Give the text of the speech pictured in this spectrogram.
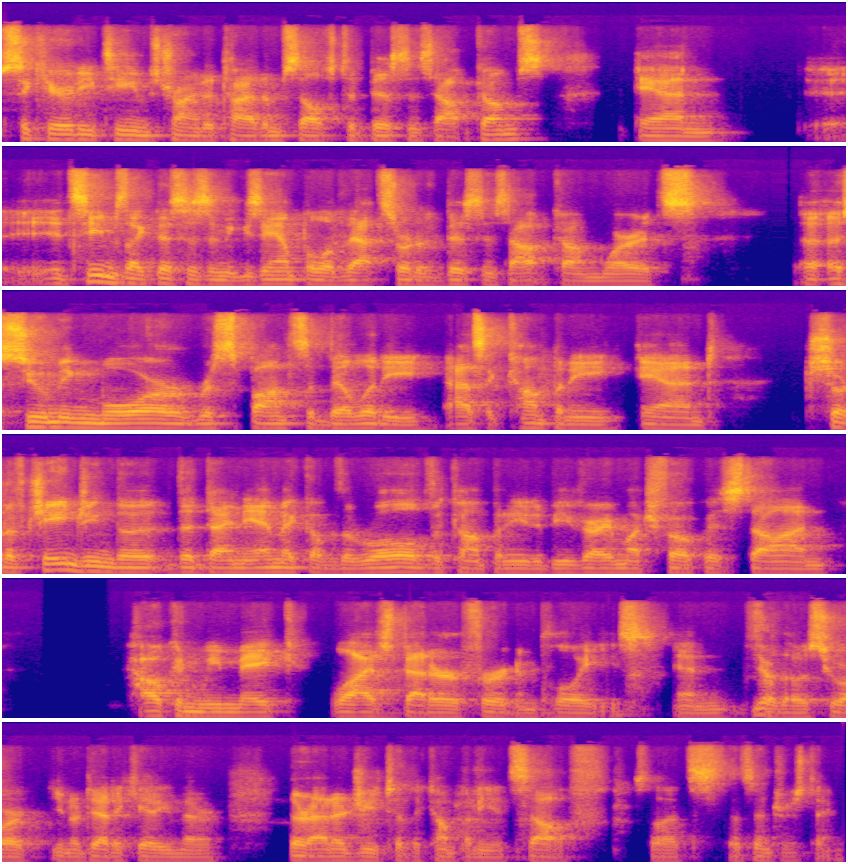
security teams trying to tie themselves to business outcomes and it seems like this is an example of that sort of business outcome where it's uh, assuming more responsibility as a company and sort of changing the the dynamic of the role of the company to be very much focused on how can we make lives better for employees and for yep. those who are you know dedicating their their energy to the company itself so that's that's interesting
